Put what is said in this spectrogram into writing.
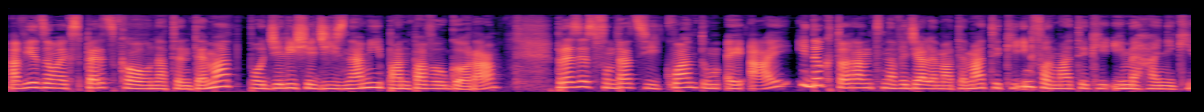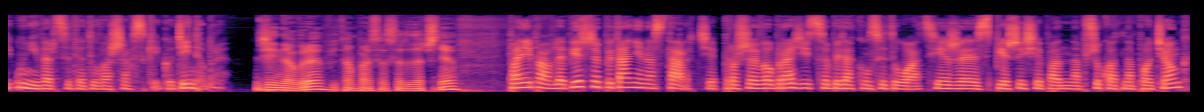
A wiedzą ekspercką na ten temat podzieli się dziś z nami pan Paweł Gora, prezes Fundacji Quantum AI i doktorant na Wydziale Matematyki, Informatyki i Mechaniki Uniwersytetu Warszawskiego. Dzień dobry. Dzień dobry, witam Państwa serdecznie. Panie Pawle, pierwsze pytanie na starcie. Proszę wyobrazić sobie taką sytuację, że spieszy się pan na przykład na pociąg,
